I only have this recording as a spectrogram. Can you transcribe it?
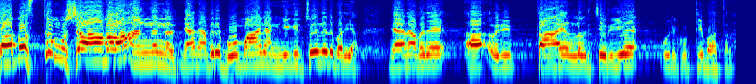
സമസ്ത മുഷാവറ അംഗങ്ങൾ ഞാൻ അവരെ ബഹുമാനം അംഗീകരിച്ചുകൊണ്ട് തന്നെ പറയാം. ഞാൻ അവരെ ഒരു താഴെയുള്ള ഒരു ചെറിയ ഒരു കുട്ടി മാത്രം.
